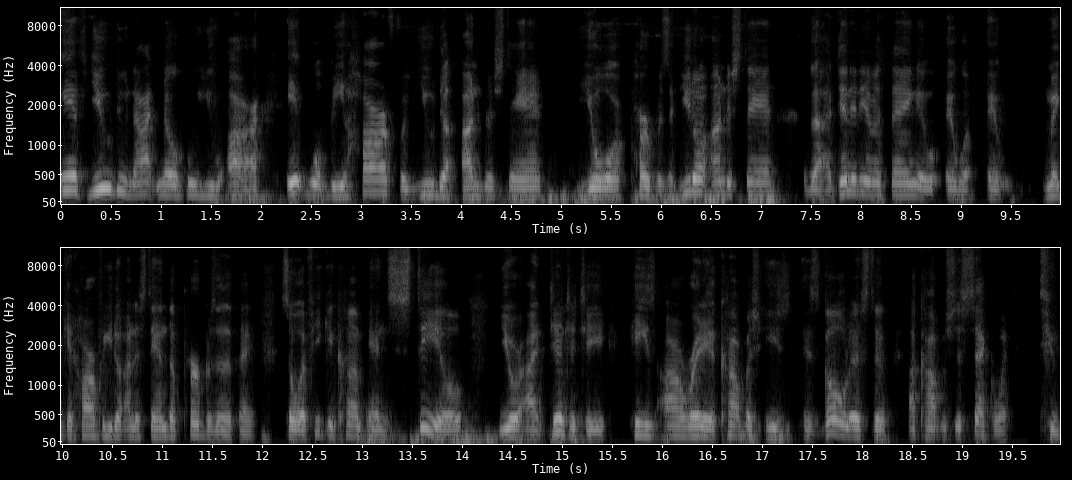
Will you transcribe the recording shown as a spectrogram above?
If you do not know who you are, it will be hard for you to understand your purpose. If you don't understand the identity of a thing, it, it will it make it hard for you to understand the purpose of the thing. So if he can come and steal your identity, he's already accomplished. He's, his goal is to accomplish the second one, to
